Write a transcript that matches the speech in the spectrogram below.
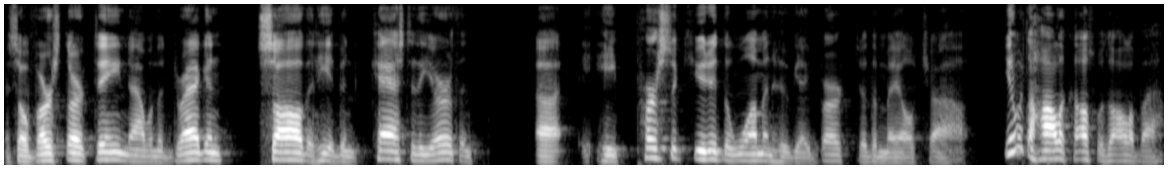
And so, verse 13 now, when the dragon saw that he had been cast to the earth, and uh, he persecuted the woman who gave birth to the male child. You know what the Holocaust was all about?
